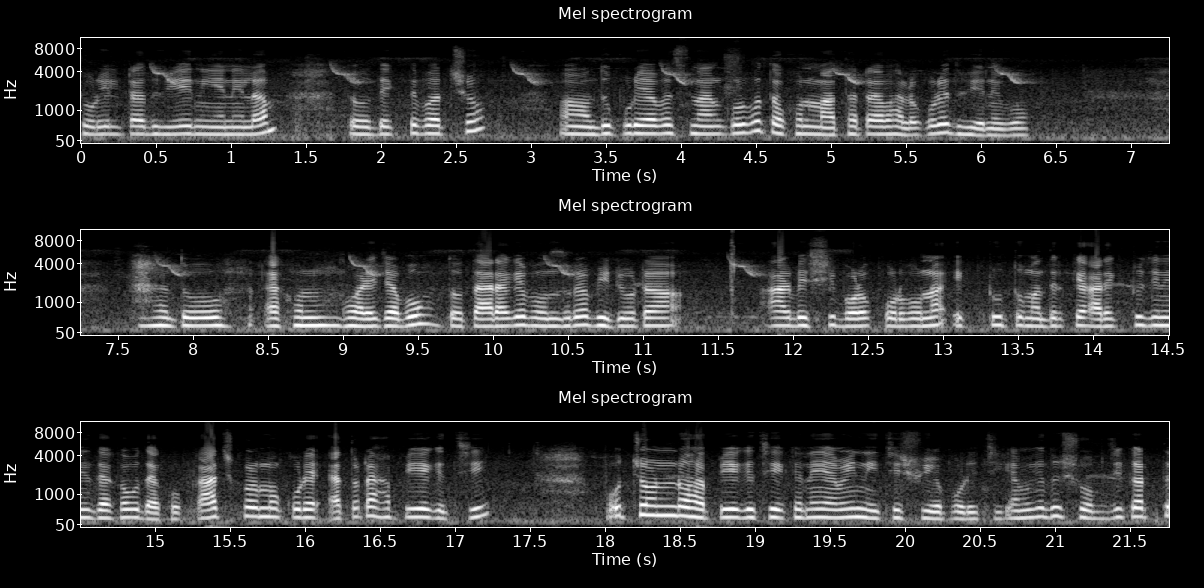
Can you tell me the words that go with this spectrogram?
শরীরটা ধুয়ে নিয়ে নিলাম। তো দেখতে পাচ্ছ দুপুরে আবার স্নান করব, তখন মাথাটা ভালো করে ধুয়ে নেব। হ্যাঁ তো এখন ঘরে যাব। তো তার আগে বন্ধুরা, ভিডিওটা আর বেশি বড় করব না। একটু তোমাদেরকে আরেকটু জিনিস দেখাবো। দেখো, কাজকর্ম করে এতটা হাঁপিয়ে গেছি। প্রচণ্ড হাঁপিয়ে গেছি, এখানেই আমি নিচে শুয়ে পড়েছি। আমি কিন্তু সবজি কাটতে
